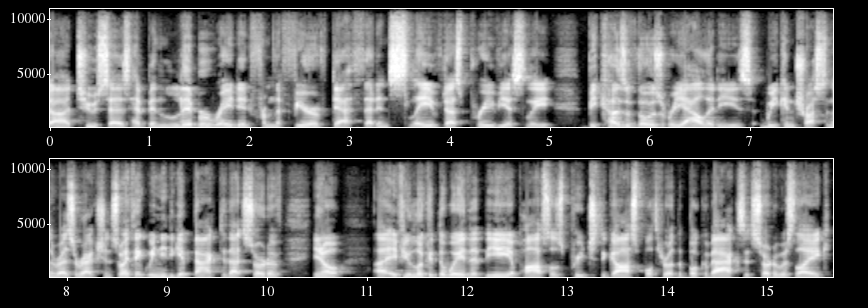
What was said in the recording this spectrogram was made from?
uh, two says, have been liberated from the fear of death that enslaved us previously. Because of those realities, we can trust in the resurrection. So I think we need to get back to that sort of you know uh, if you look at the way that the apostles preached the gospel throughout the book of Acts, it sort of was like,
